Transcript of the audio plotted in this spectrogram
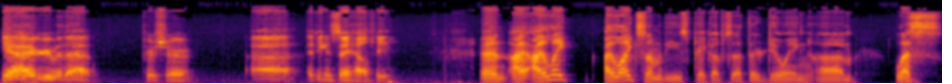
Yeah, I agree with that for sure. Uh, if he can stay healthy. And I, I like I like some of these pickups that they're doing. Um, less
